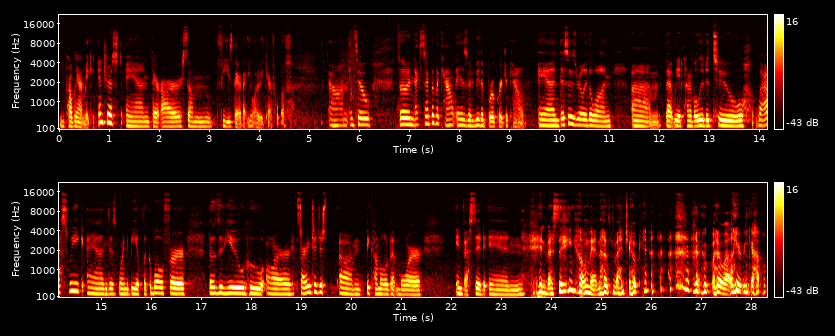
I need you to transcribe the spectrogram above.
you probably aren't making interest, and there are some fees there that you want to be careful of. Um, and so the next type of account is going to be the brokerage account. And this is really the one um, that we had kind of alluded to last week and is going to be applicable for those of you who are starting to just um, become a little bit more invested in investing. Oh man, that was a bad joke. but oh well, here we go.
